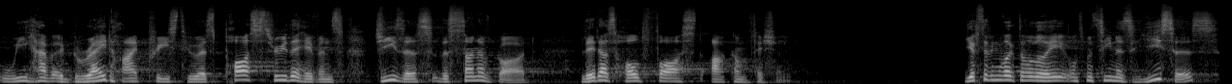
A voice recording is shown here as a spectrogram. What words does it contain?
we have a great high priest who has passed through the heavens, Jesus, the Son of God, let us hold fast our confession. Eerste ding wat ek wil hê ons moet sien is Jesus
